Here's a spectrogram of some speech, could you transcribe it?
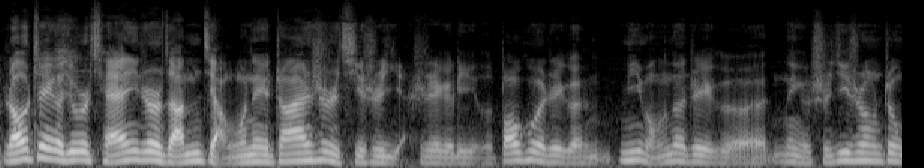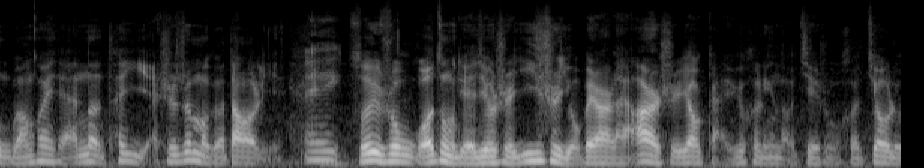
然后这个就是前一阵咱们讲过那个张安世，其实也是这个例子，包括这个咪蒙的这个那个实习生挣五万块钱的，他也是这么个道理。哎，所以说我总结就是一是有备而来，二是要敢于和领导接触和交流。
